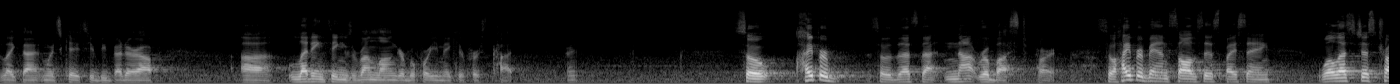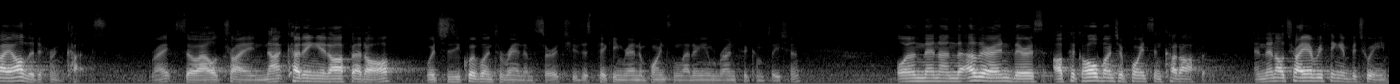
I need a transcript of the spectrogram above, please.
like that, in which case you'd be better off uh, letting things run longer before you make your first cut. Right? So hyper, so that's that not robust part. So Hyperband solves this by saying, well, let's just try all the different cuts, right? So I'll try not cutting it off at all, which is equivalent to random search. You're just picking random points and letting them run to completion. And then on the other end, there's I'll pick a whole bunch of points and cut off it. And then I'll try everything in between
